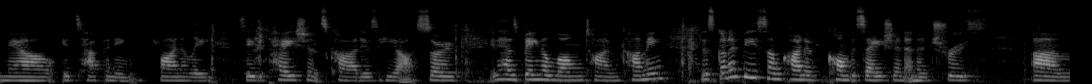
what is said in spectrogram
now it's happening finally. See, the patience card is here. So it has been a long time coming. There's going to be some kind of conversation and a truth um,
